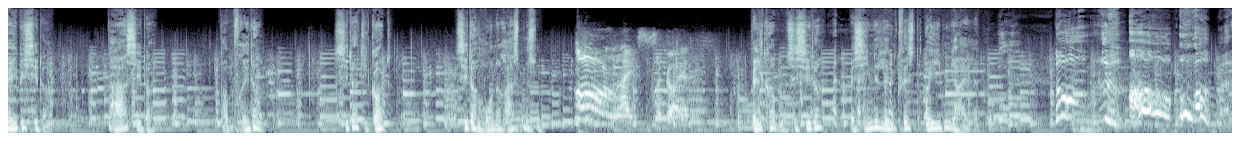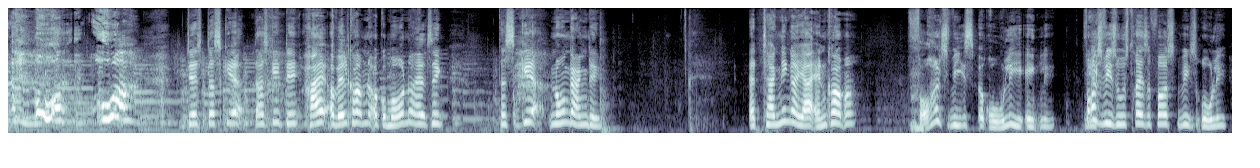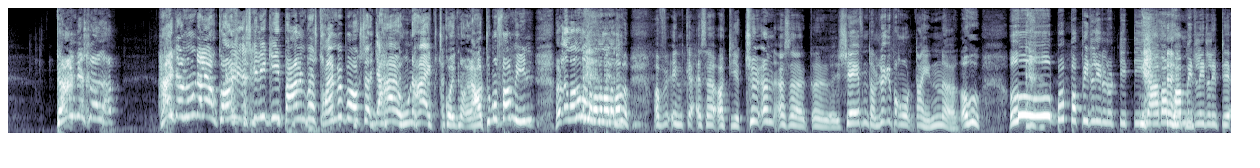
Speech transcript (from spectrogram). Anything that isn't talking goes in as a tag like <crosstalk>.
Babysitter. Parasitter. Pomfritter. Sitter de godt? Sitter Horne Rasmussen. Alright, så gør jeg det. Velkommen til Sitter med Signe Lindqvist og Iben Jejle. Ur! Det, der, sker, der er sket det. Hej og velkommen og godmorgen og alting. Der sker nogle gange det, at Tagning og jeg ankommer forholdsvis rolige egentlig. Forholdsvis ustresset, forholdsvis rolige. Døren bliver slået op! Hej, der er nogen, der laver gulv. Jeg skal lige give et barn par strømpebukser. Jeg har, hun har ikke, sgu ikke noget. Nå, du må få mine. Og, en, altså, og direktøren, altså øh, chefen, der løber rundt derinde. Og, uh, uh,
